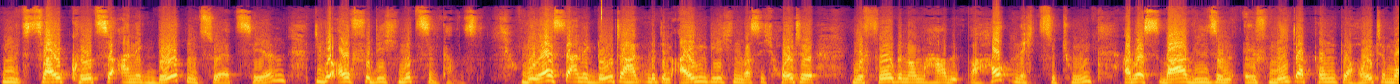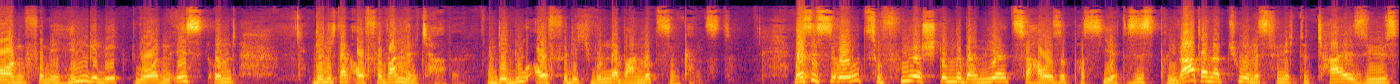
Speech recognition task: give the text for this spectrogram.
um zwei kurze Anekdoten zu erzählen, die du auch für dich nutzen kannst. Und die erste Anekdote hat mit dem eigentlichen, was ich heute mir vorgenommen habe, überhaupt nichts zu tun. Aber es war wie so ein Elfmeterpunkt, der heute Morgen vor mir hingelegt worden ist und den ich dann auch verwandelt habe und den du auch für dich wunderbar nutzen kannst. Das ist so zu früher Stunde bei mir zu Hause passiert. Das ist privater Natur und das finde ich total süß,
